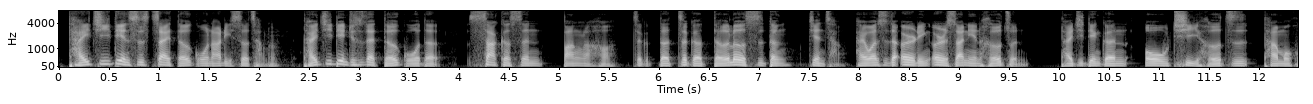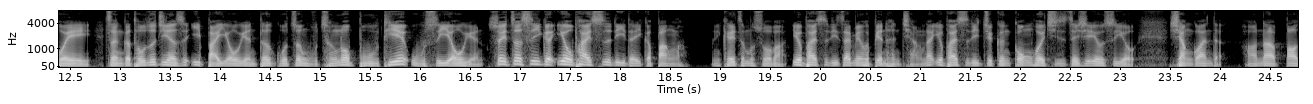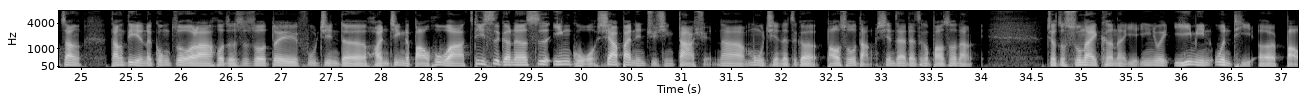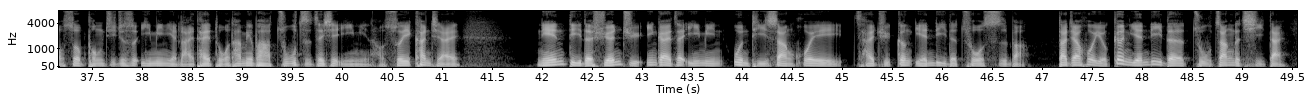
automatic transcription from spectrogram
台积电是在德国哪里设厂呢？台积电就是在德国的萨克森邦了哈，这个的这个德勒斯登建厂。台湾是在二零二三年核准台积电跟欧气合资，他们会整个投资金额是一百亿欧元，德国政府承诺补贴五十亿欧元，所以这是一个右派势力的一个邦嘛，你可以这么说吧。右派势力在那边会变得很强，那右派势力就跟工会其实这些又是有相关的。好，那保障当地人的工作啦，或者是说对附近的环境的保护啊。第四个呢是英国下半年举行大选，那目前的这个保守党，现在的这个保守党叫做苏奈克呢，也因为移民问题而饱受抨击，就是移民也来太多，他没有办法阻止这些移民。好，所以看起来年底的选举应该在移民问题上会采取更严厉的措施吧，大家会有更严厉的主张的期待。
